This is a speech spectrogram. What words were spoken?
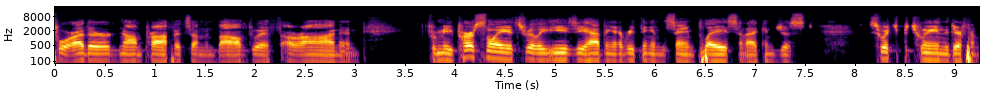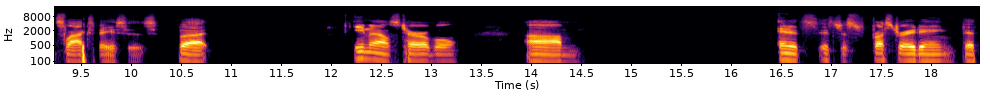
for other nonprofits I'm involved with are on. And for me personally, it's really easy having everything in the same place and I can just switch between the different Slack spaces. But email is terrible. Um, and it's it's just frustrating that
